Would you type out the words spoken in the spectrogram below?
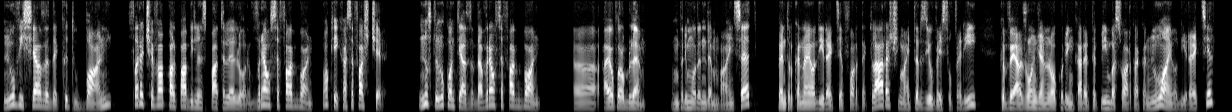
nu visează decât bani fără ceva palpabil în spatele lor. Vreau să fac bani. Ok, ca să faci ce? Nu știu, nu contează, dar vreau să fac bani. Uh, ai o problemă. În primul rând de mindset, pentru că n-ai o direcție foarte clară și mai târziu vei suferi, că vei ajunge în locuri în care te plimbă soarta că nu ai o direcție.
